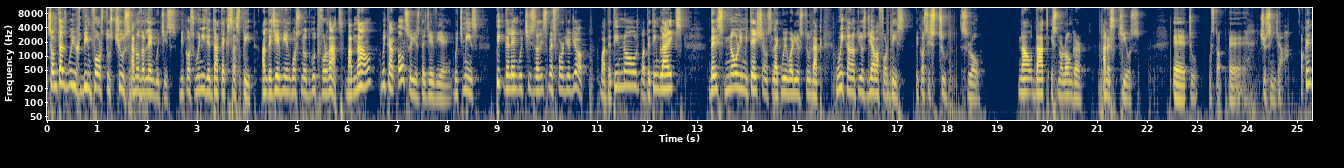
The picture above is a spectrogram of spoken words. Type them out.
sometimes we've been forced to choose another languages because we needed that extra speed and the JVM was not good for that. But now we can also use the JVM, which means pick the languages that is best for your job, what the team knows, what the team likes. There is no limitations like we were used to, like we cannot use Java for this because it's too slow. Now that is no longer an excuse uh, to stop uh, choosing Java. Okay?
